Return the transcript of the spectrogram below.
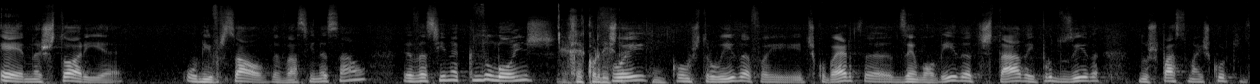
é, na história universal da vacinação, a vacina que de longe Recordista. foi construída, foi descoberta, desenvolvida, testada e produzida no espaço mais curto de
